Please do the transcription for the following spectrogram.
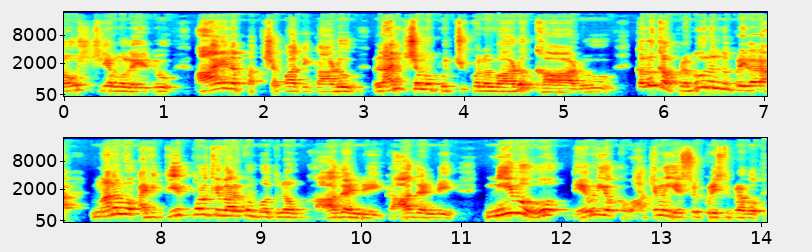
దౌష్యము లేదు. ఆయన పక్షపాతి కాడు లంచము పుచ్చుకున్నవాడు కాడు. కనుక ప్రభువునందు ప్రియులరా మనము అవి తీర్పులకి వరకు పోతున్నాం. కాదండి కాదండి. నీవు దేవుని యొక్క వాక్యము యేసుక్రీస్తు ప్రభు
